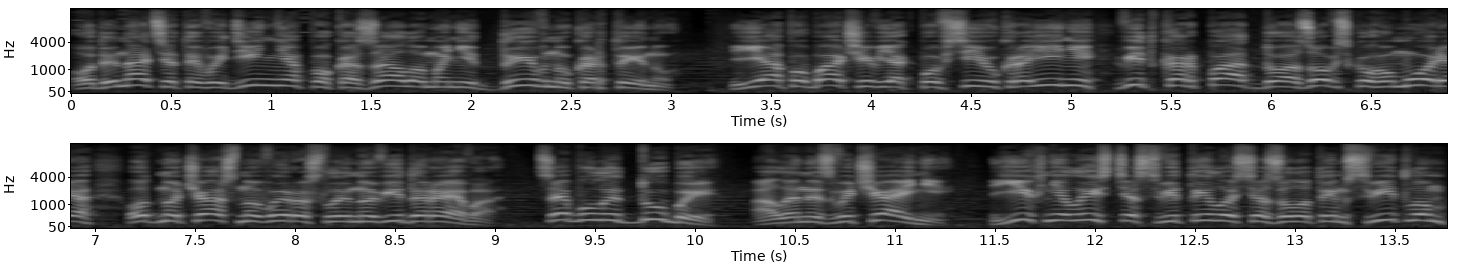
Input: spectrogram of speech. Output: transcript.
Одинадцяте видіння показало мені дивну картину. Я побачив, як по всій Україні від Карпат до Азовського моря одночасно виросли нові дерева. Це були дуби, але незвичайні. Їхнє листя світилося золотим світлом,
